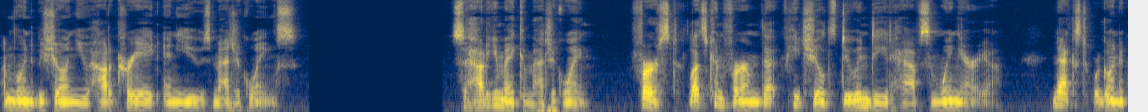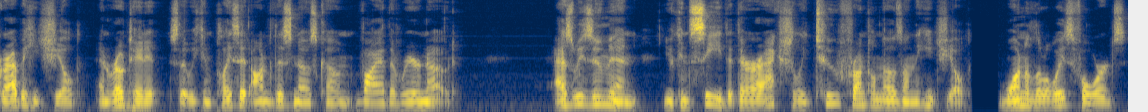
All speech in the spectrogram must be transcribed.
I'm going to be showing you how to create and use magic wings. So how do you make a magic wing? First, let's confirm that heat shields do indeed have some wing area. Next, we're going to grab a heat shield and rotate it so that we can place it onto this nose cone via the rear node. As we zoom in, you can see that there are actually two frontal nodes on the heat shield, one a little ways forwards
